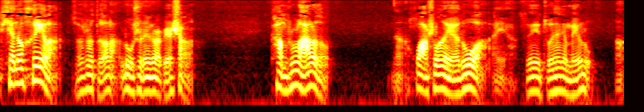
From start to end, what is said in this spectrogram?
天都黑了，所以说得了，路试那段别上了，看不出来了都。啊，话说的也多，哎呀，所以昨天就没录啊。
